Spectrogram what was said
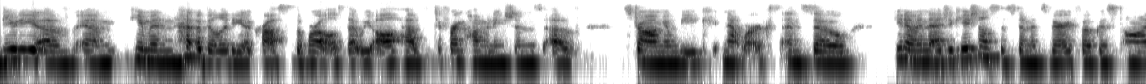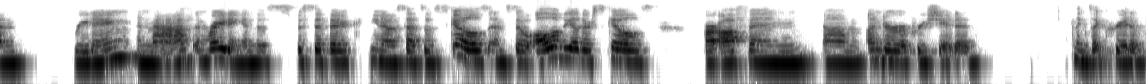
beauty of um, human ability across the world that we all have different combinations of strong and weak networks. And so you know in the educational system it's very focused on reading and math and writing and those specific you know sets of skills. And so all of the other skills are often um, underappreciated. Things like creative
